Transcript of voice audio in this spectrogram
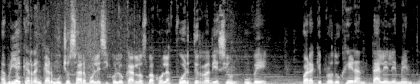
habría que arrancar muchos árboles y colocarlos bajo la fuerte radiación UV para que produjeran tal elemento.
